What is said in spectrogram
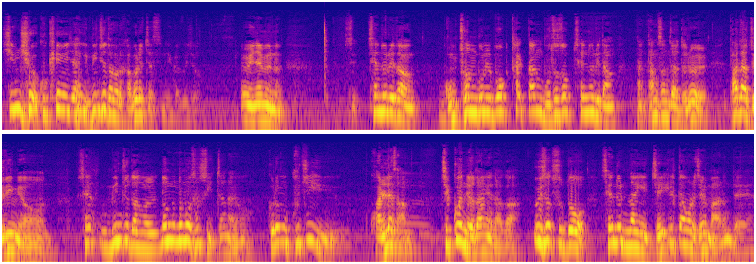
심지어 국회의장이 민주당으로 가버렸지 않습니까? 그죠? 왜냐면은 새- 새누리당 공천불복 탈당 무소속 새누리당 당- 당선자들을 받아들이면 새- 민주당을 넘, 넘어설 수 있잖아요. 그러면 굳이 관례상 음. 집권 여당에다가 의석수도 새누리당이 제1당으로 제일 많은데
